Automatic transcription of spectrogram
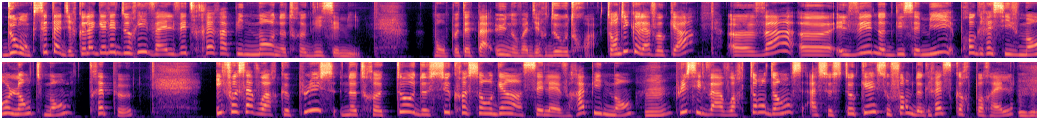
Donc, c'est-à-dire que la galette de riz va élever très rapidement notre glycémie. Bon, peut-être pas une, on va dire deux ou trois. Tandis que l'avocat euh, va euh, élever notre glycémie progressivement, lentement, très peu. Il faut savoir que plus notre taux de sucre sanguin s'élève rapidement, mmh. plus il va avoir tendance à se stocker sous forme de graisse corporelle, mmh.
